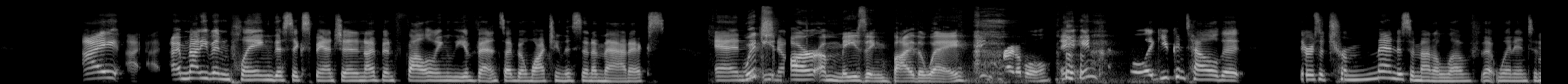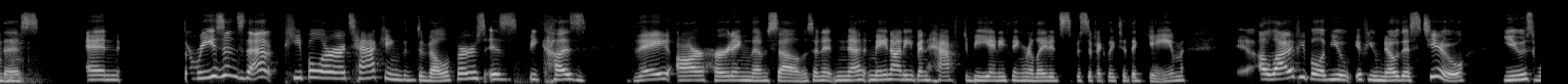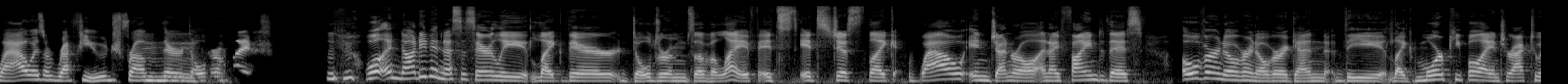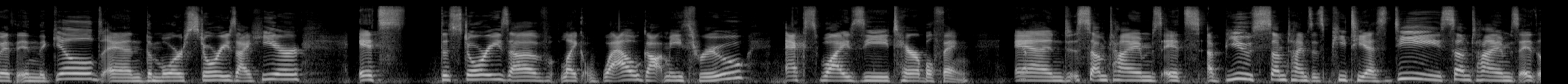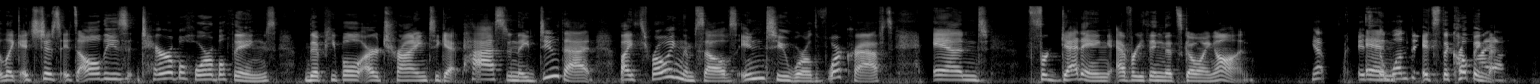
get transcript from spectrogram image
I, I I'm not even playing this expansion. I've been following the events. I've been watching the cinematics and which you know, are amazing by the way incredible incredible like you can tell that there's a tremendous amount of love that went into mm-hmm. this. And the reasons that people are attacking the developers is because they are hurting themselves and it ne- may not even have to be anything related specifically to the game a lot of people if you if you know this too use wow as a refuge from mm-hmm. their doldrum life well and not even necessarily like their doldrums of a life it's it's just like wow in general and i find this over and over and over again the like more people i interact with in the guild and the more stories i hear it's the stories of like wow got me through xyz terrible thing. And sometimes it's abuse sometimes it's ptsd sometimes it like it's just it's all these terrible horrible things that people are trying to get past. And they do that by throwing themselves into world of warcraft. And forgetting everything that's going on. Yep. It's and the one thing it's the coping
